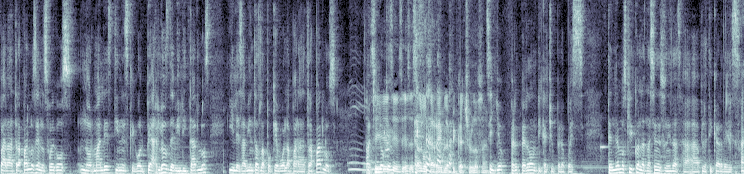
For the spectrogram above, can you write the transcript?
para atraparlos en los juegos normales, tienes que golpearlos, debilitarlos y les avientas la Pokébola para atraparlos. sí, es, algo terrible, Pikachu, lo sé. Sí, yo, perdón Pikachu, pero pues tendremos que ir con las Naciones Unidas a platicar de eso.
